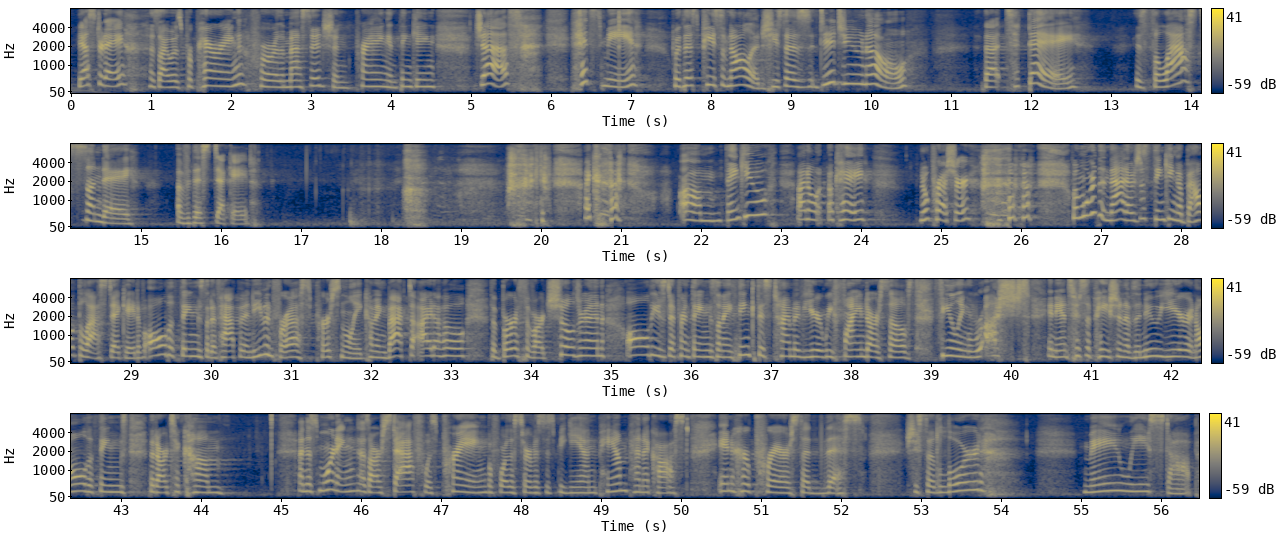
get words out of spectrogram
Yesterday, as I was preparing for the message and praying and thinking, Jeff hits me with this piece of knowledge. He says, Did you know that today is the last Sunday of this decade? I, um, thank you. I don't, okay. No pressure. but more than that, I was just thinking about the last decade of all the things that have happened, even for us personally, coming back to Idaho, the birth of our children, all these different things. And I think this time of year, we find ourselves feeling rushed in anticipation of the new year and all the things that are to come. And this morning, as our staff was praying before the services began, Pam Pentecost, in her prayer, said this She said, Lord, May we stop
